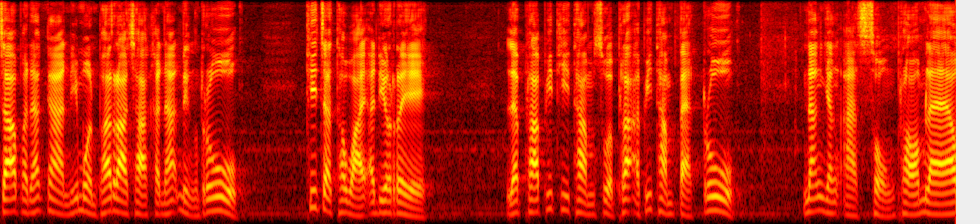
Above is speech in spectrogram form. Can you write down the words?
เจ้าพนักงานนิมนต์พระราชาคณะหนึ่งรูป ที่จะถวายอดิเรก และพระพิธีธรรมสวดพระอภิธรรม 8 รูป นั่งยังอาจสงพร้อมแล้ว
